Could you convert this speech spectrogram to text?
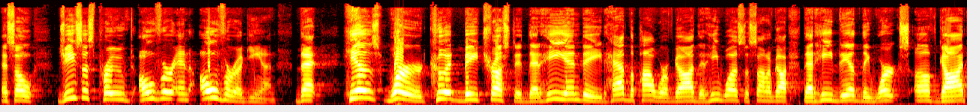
And so Jesus proved over and over again that his word could be trusted, that he indeed had the power of God, that he was the Son of God, that he did the works of God.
